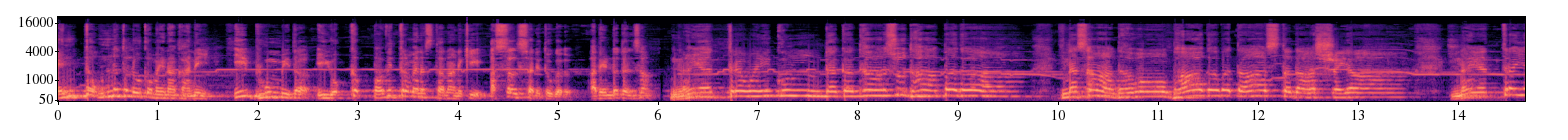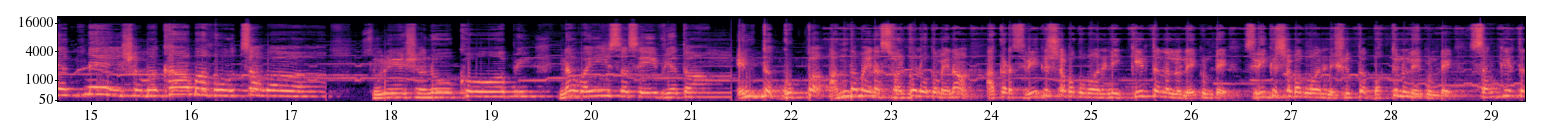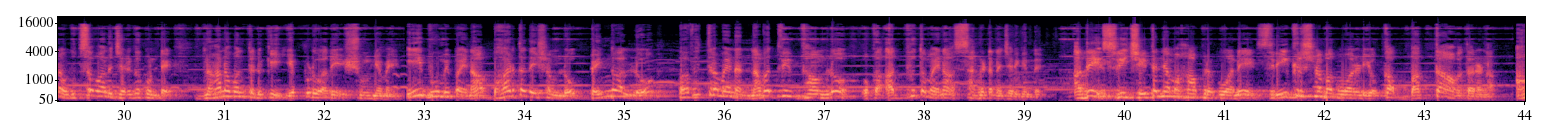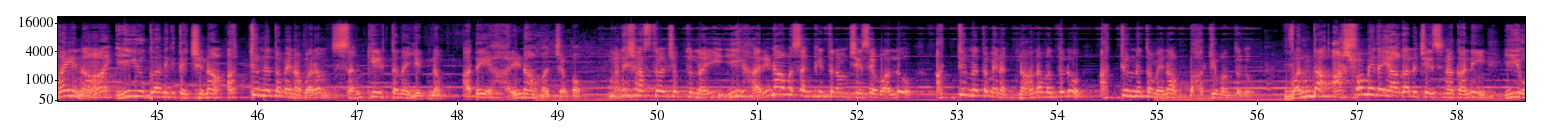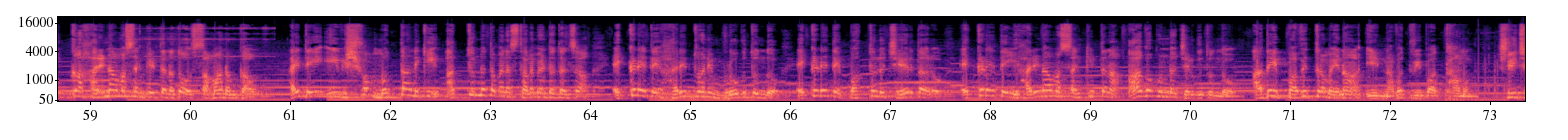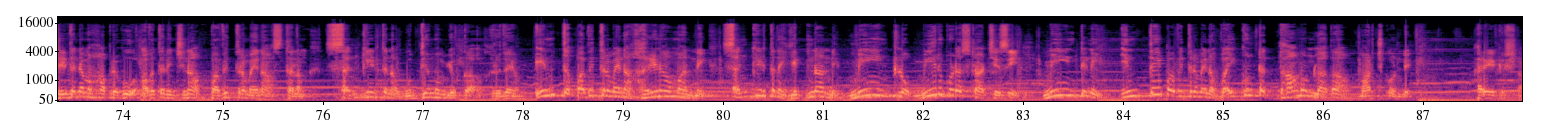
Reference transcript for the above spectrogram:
ఎంత ఉన్నత లోకమైనా కానీ ఈ భూమి మీద ఈ ఒక్క పవిత్రమైన స్థలానికి అస్సలు సరితూగదు. అదేంటో తెలుసా? నయత్ర వైకుంఠ కథా సుధాపగా న సాధవో భాగవతాస్తదాశ్రయా నయత్ర యజ్ఞేశ మఖా మహోత్సవా సురేష లోకోపి న వై సేవ్యతాం. ఎంత గొప్ప అందమైన స్వర్గలోకమైనా అక్కడ శ్రీకృష్ణ భగవానుని కీర్తనలు లేకుంటే శ్రీకృష్ణ భగవానుని శుద్ధ భక్తులు లేకుంటే సంకీర్తన ఉత్సవాలు జరగకుంటే జ్ఞానవంతుడికి ఎప్పుడు అది శూన్యమే. ఈ భూమి పైన భారతదేశంలో బెంగాల్లో పవిత్రమైన నవద్వీప్ ధామ్లో ఒక అద్భుతమైన సంఘటన జరిగింది. అదే శ్రీ చైతన్య మహాప్రభు అనే శ్రీకృష్ణ భగవానుడి యొక్క భక్త అవతరణ ఆయన ఈ యుగానికి తెచ్చిన అత్యున్నతమైన వరం సంకీర్తన యజ్ఞం అదే హరినామ జపం. మన శాస్త్రాలు చెప్తున్నాయి. ఈ హరినామ సంకీర్తనం చేసే వాళ్ళు అత్యున్నతమైన జ్ఞానవంతులు అత్యున్నతమైన భాగ్యవంతులు. వంద అశ్వమేధ యాగాలు చేసినా కానీ ఈ ఒక్క హరినామ సంకీర్తనతో సమానం కావు. అయితే ఈ విశ్వం మొత్తానికి అత్యున్నతమైన స్థలం ఏంటో తెలుసా? ఎక్కడైతే హరిధ్వని మ్రోగుతుందో ఎక్కడైతే భక్తులు చేరుతారో ఎక్కడైతే ఈ హరినామ సంకీర్తన ఆగకుండా జరుగుతుందో అదే పవిత్రమైన ఈ నవద్వీప ధామం. శ్రీ చైతన్య మహాప్రభు అవతరించిన పవిత్రమైన స్థలం సంకీర్తన ఉద్యమం యొక్క హృదయం. ఇంత పవిత్రమైన హరినామాన్ని సంకీర్తన యజ్ఞాన్ని మీ ఇంట్లో మీరు కూడా స్టార్ట్ చేసి మీ ఇంటిని ఇంతే పవిత్రమైన వైకుంఠ ధామం లాగా మార్చుకోండి. హరే కృష్ణ.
